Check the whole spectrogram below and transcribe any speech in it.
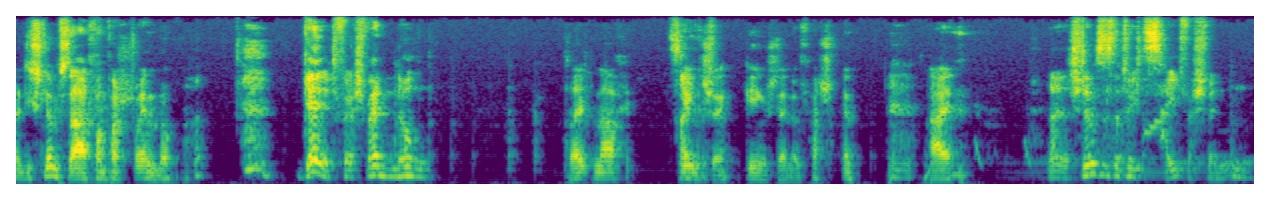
Die schlimmste Art von Verschwendung. Geldverschwendung. Direkt nach. Gegenstände, Gegenstände verschwenden. Nein. Nein, das Schlimmste ist natürlich Zeitverschwenden.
